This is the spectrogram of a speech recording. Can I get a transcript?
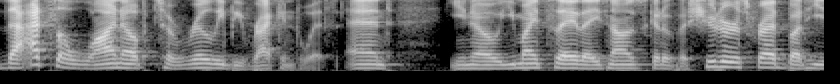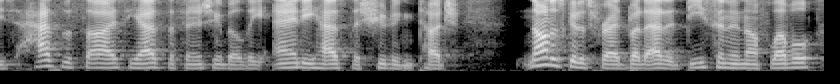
that's a lineup to really be reckoned with. And you know, you might say that he's not as good of a shooter as Fred, but he has the size, he has the finishing ability, and he has the shooting touch. Not as good as Fred, but at a decent enough level.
